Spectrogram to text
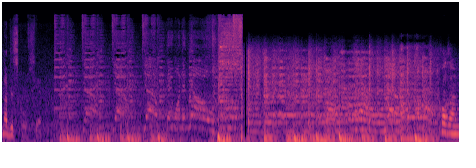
na dyskusję. Wchodzą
